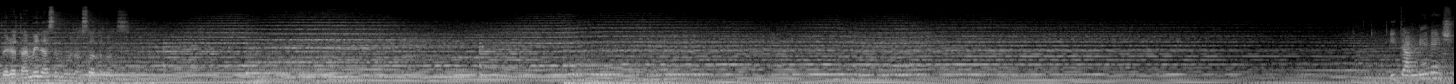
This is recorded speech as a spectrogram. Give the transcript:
Pero también hacemos nosotros. Y también ellos.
